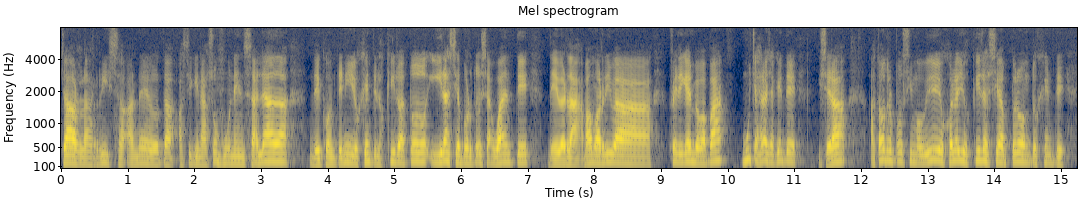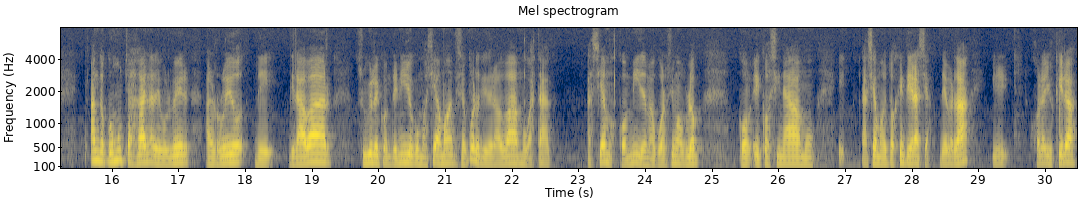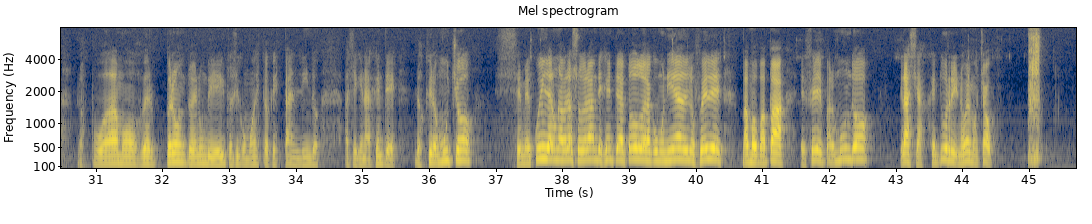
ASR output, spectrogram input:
charla, risa, anécdota. Así que nada, somos una ensalada de contenido. Gente, los quiero a todos y gracias por todo ese aguante. De verdad, vamos arriba, Fede Game, papá. Muchas gracias, gente. Y será hasta otro próximo video. Ojalá Dios quiera sea pronto, gente. Ando con muchas ganas de volver al ruedo de grabar, subirle contenido como hacíamos antes. ¿Se acuerdan que grabábamos hasta hacíamos comida, me acuerdo, hacíamos vlog eh, cocinábamos, eh, hacíamos de todo. Gente, gracias, de verdad. Y ojalá Dios quiera los podamos ver pronto en un videito así como esto que es tan lindo. Así que nada, gente, los quiero mucho. Se me cuidan, un abrazo grande, gente, a toda la comunidad de los Fede. Vamos, papá, el Fede para el mundo. Gracias, Genturri, nos vemos, chao.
